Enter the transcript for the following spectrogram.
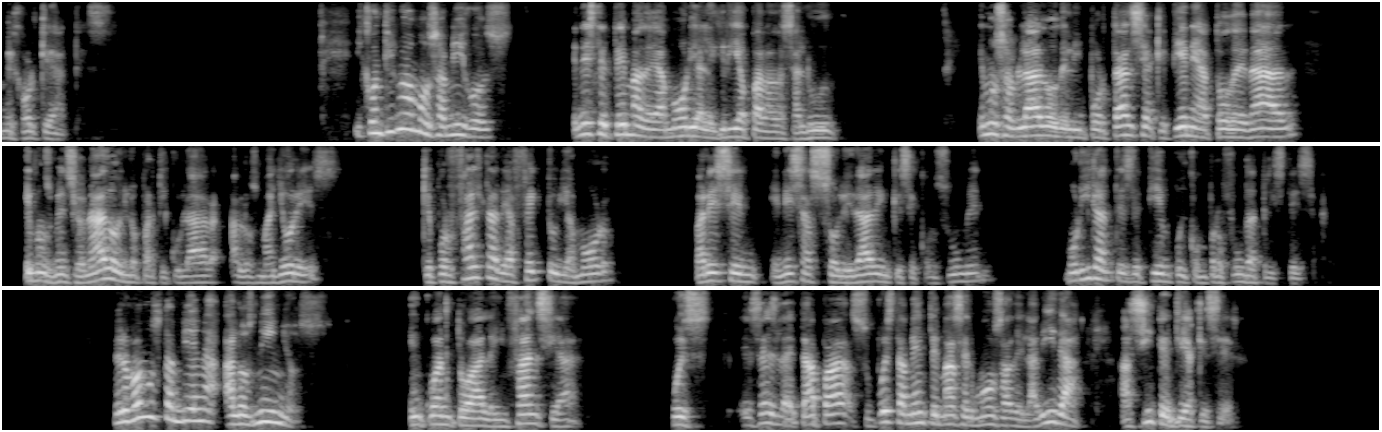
mejor que antes. Y continuamos, amigos, en este tema de amor y alegría para la salud. Hemos hablado de la importancia que tiene a toda edad. Hemos mencionado en lo particular a los mayores que por falta de afecto y amor parecen en esa soledad en que se consumen morir antes de tiempo y con profunda tristeza. Pero vamos también a, los niños. En cuanto a la infancia, pues esa es la etapa supuestamente más hermosa de la vida, así tendría que ser.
